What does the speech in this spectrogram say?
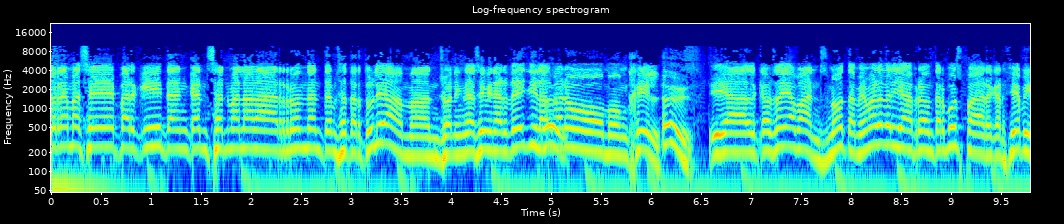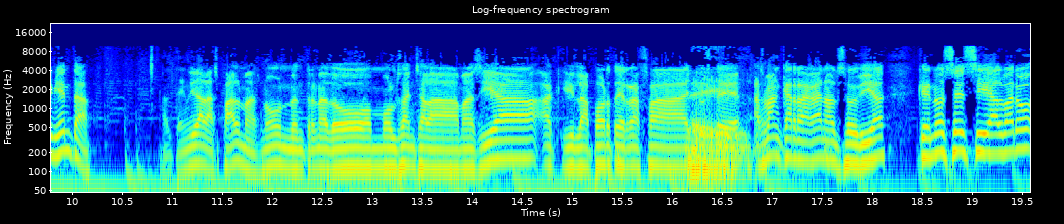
Tornem a ser per aquí, tancant setmana la ronda en temps de tertúlia amb en Joan Ignasi Vinardell i l'Àlvaro Mongil. I el que us deia abans, no? també m'agradaria preguntar-vos per García Pimienta, el tècnic de les Palmes, no? un entrenador amb molts anys a la Masia, aquí la porta i Rafa Juste es van carregant al seu dia, que no sé si, Álvaro,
